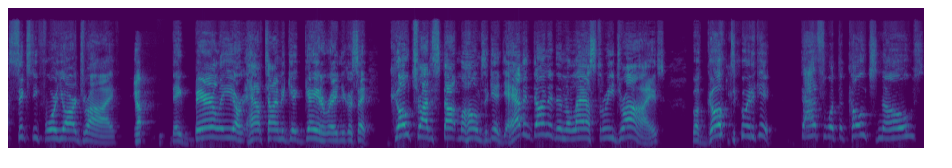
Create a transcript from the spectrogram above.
64 yard drive. Yep. They barely are have time to get Gatorade. And you're going to say, go try to stop Mahomes again. You haven't done it in the last three drives, but go do it again. That's what the coach knows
